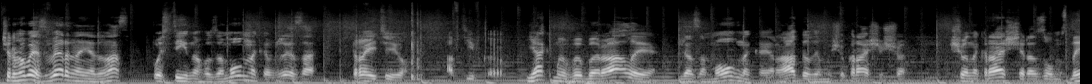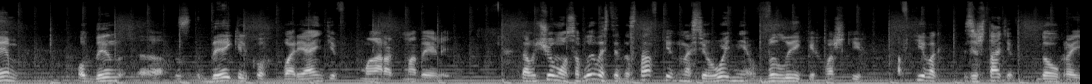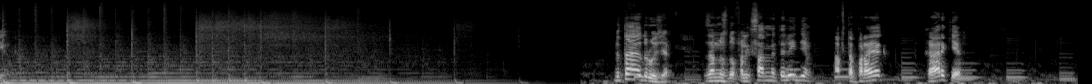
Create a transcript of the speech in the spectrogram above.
Чергове звернення до нас постійного замовника вже за третьою автівкою. Як ми вибирали для замовника і радили йому, що краще, що, що не краще разом з ним один е, з декількох варіантів марок моделей. Та в чому особливості доставки на сьогодні великих важких автівок зі штатів до України? Вітаю, друзі! З вами знов Олександр Металіді, автопроект Харків.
